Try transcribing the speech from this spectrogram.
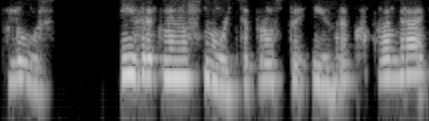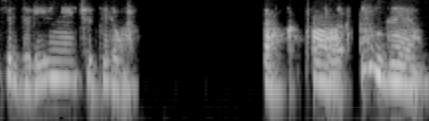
плюс y мінус 0 – це просто y в квадраті дорівнює 4. Так, і d.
